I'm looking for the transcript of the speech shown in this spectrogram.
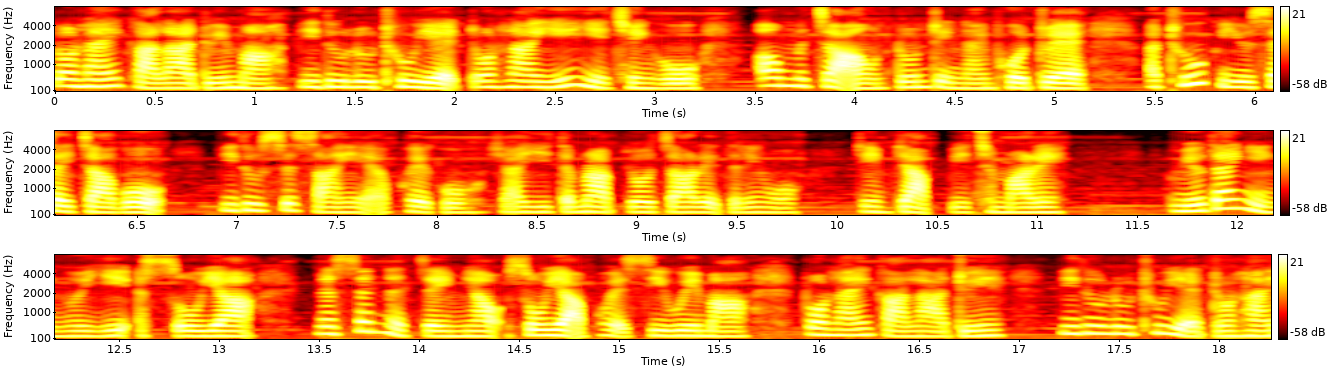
တော်လှန်ကာလအတွင်းမှာပြည်သူလူထုရဲ့တော်လှန်ရေးရည်ချင်းကိုအောက်မကျအောင်တွန်းတင်နိုင်ဖို့အတွက်အထူးဂရုစိုက်ကြဖို့ပြည်သူစစ်ဆိုင်ရဲ့အဖွဲ့ကိုယာယီသမရပြောကြားတဲ့သတင်းကိုတင်ပြပေးချင်ပါတယ်။ အမျိုးသားညီညွတ်ရေးအစိုးရ22ကြိမ်မြောက်အစိုးရအဖွဲ့အစည်းအဝေးမှာတော်လှန်ကာလတွင်ပြည်သူလူထုရဲ့တော်လှန်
